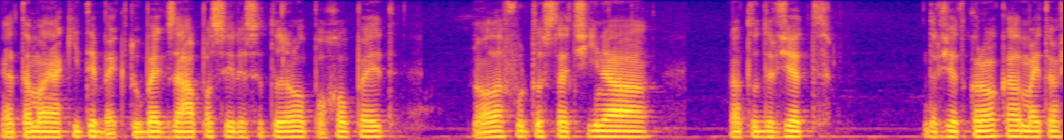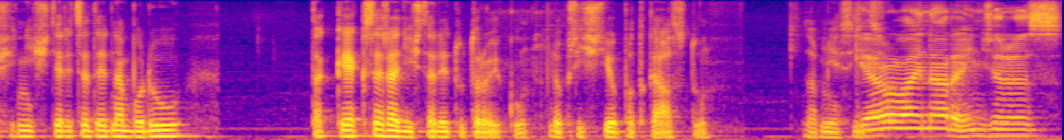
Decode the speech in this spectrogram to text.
Měl tam nějaký ty back-to-back zápasy, kde se to dalo pochopit. No ale furt to stačí na, na to držet, držet krok a mají tam všichni 41 bodů. Tak jak se řadíš tady tu trojku do příštího podcastu za měsíc? Carolina Rangers...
